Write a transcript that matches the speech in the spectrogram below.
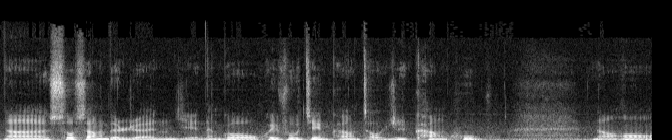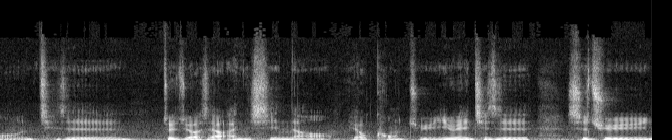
那受伤的人也能够恢复健康，早日康复。然后，其实最主要是要安心的哈，不要恐惧，因为其实失去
